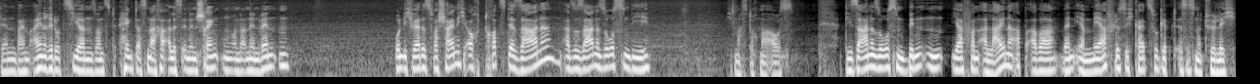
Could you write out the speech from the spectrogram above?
Denn beim Einreduzieren, sonst hängt das nachher alles in den Schränken und an den Wänden. Und ich werde es wahrscheinlich auch trotz der Sahne, also Sahnesoßen, die, ich mach's doch mal aus. Die Sahnesoßen binden ja von alleine ab, aber wenn ihr mehr Flüssigkeit zugibt, ist es natürlich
